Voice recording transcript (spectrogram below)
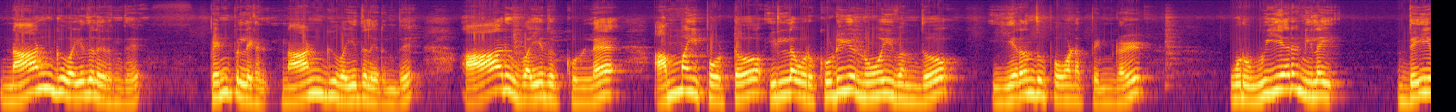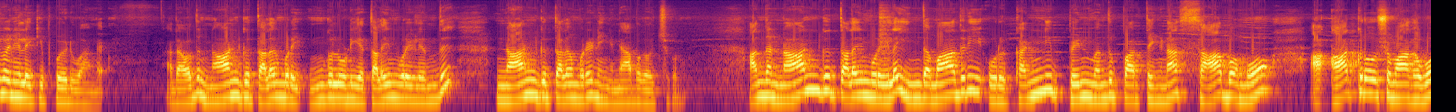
நான்கு வயதிலிருந்து பெண் பிள்ளைகள் நான்கு வயதிலிருந்து ஆறு வயதுக்குள்ள அம்மை போட்டோ இல்லை ஒரு கொடிய நோய் வந்தோ இறந்து போன பெண்கள் ஒரு உயர்நிலை தெய்வ நிலைக்கு போயிடுவாங்க. அதாவது நான்கு தலைமுறை உங்களுடைய தலைமுறையிலேருந்து நான்கு தலைமுறை நீங்கள் ஞாபகம் வச்சுக்கணும். அந்த நான்கு தலைமுறையில் இந்த மாதிரி ஒரு கன்னி பெண் வந்து பார்த்தீங்கன்னா சாபமோ ஆக்ரோஷமாகவோ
